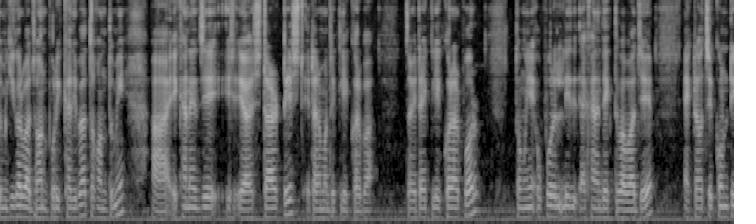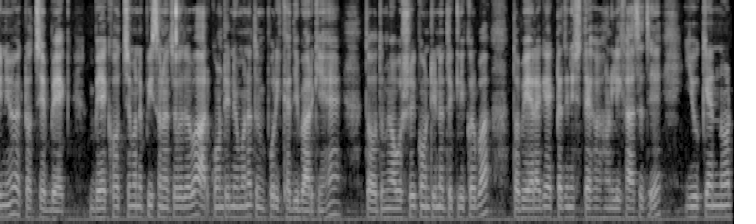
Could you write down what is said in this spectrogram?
তুমি কি করবা, যখন পরীক্ষা দিবা, তখন তুমি এখানে যে স্টার টেস্ট এটার মধ্যে ক্লিক করবা। তো এটাই ক্লিক করার পর তুমি উপরে এখানে দেখতে পাবা যে একটা হচ্ছে কন্টিনিউ একটা হচ্ছে ব্যাক ব্যাক হচ্ছে মানে পিছনে চলে যাবা আর কন্টিনিউ মানে তুমি পরীক্ষা দিবা আর কি হ্যাঁ? তো তুমি অবশ্যই কন্টিনিউতে ক্লিক করবা। তবে এর আগে একটা জিনিস দেখো এখানে লেখা আছে যে you can not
